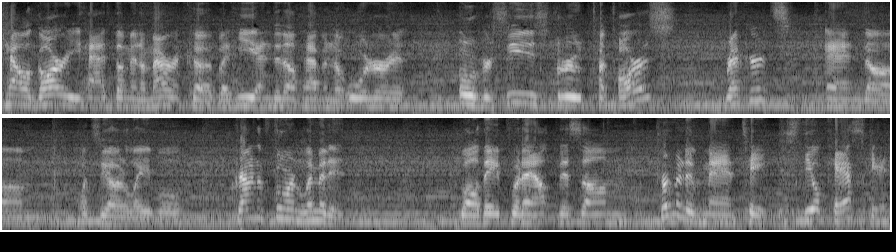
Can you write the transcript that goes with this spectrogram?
Caligari had them in America, but he ended up having to order it overseas through Tartarus Records and um, what's the other label? Crown of Thorn Limited. Well, they put out this um, Primitive Man tape, Steel Casket,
